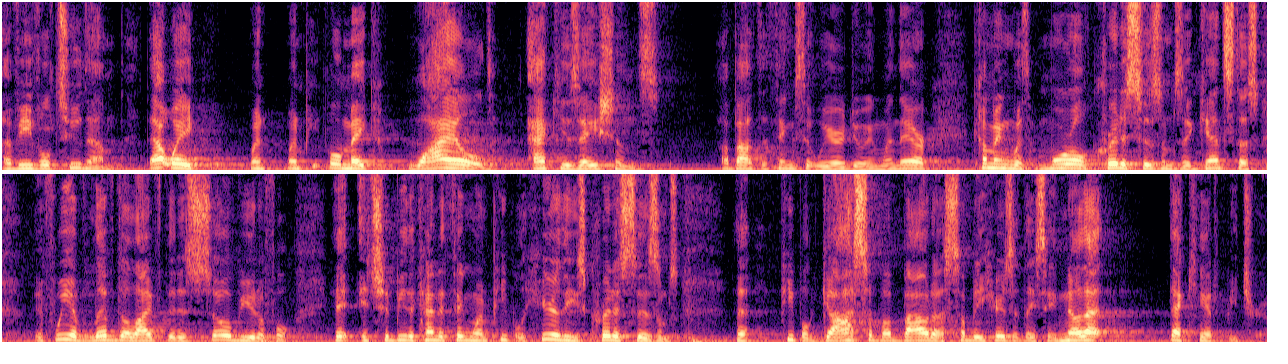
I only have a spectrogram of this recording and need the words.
of evil to them. That way, when, when people make wild accusations about the things that we are doing, when they are coming with moral criticisms against us, if we have lived a life that is so beautiful, it, it, should be the kind of thing when people hear these criticisms, that people gossip about us, somebody hears it, they say, No, that, that can't be true.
